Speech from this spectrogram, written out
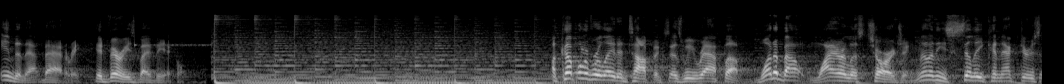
into that battery. It varies by vehicle. A couple of related topics as we wrap up. What about wireless charging? None of these silly connectors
